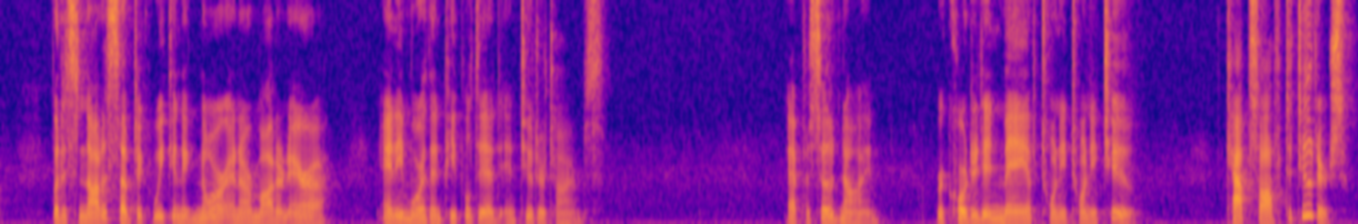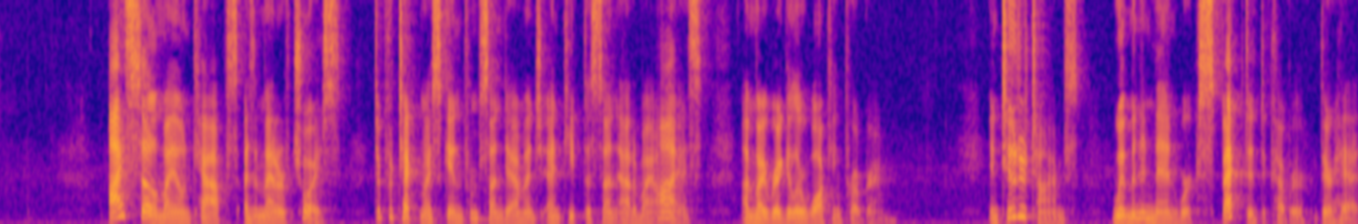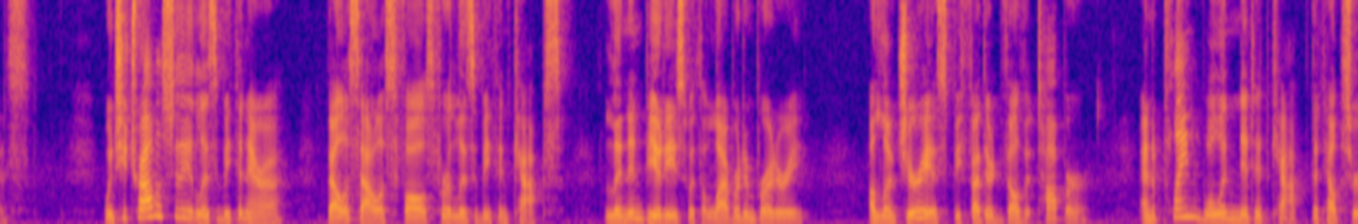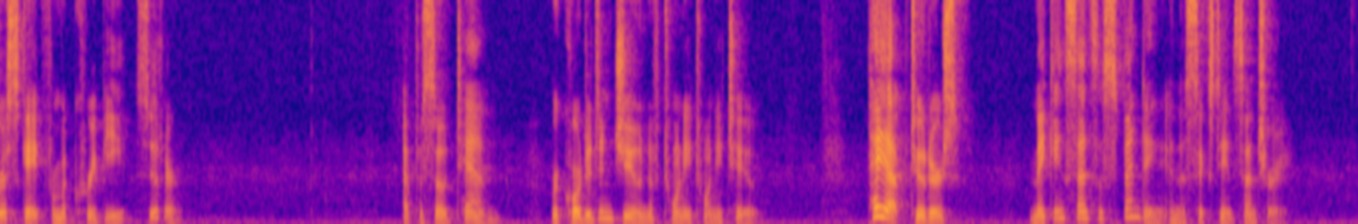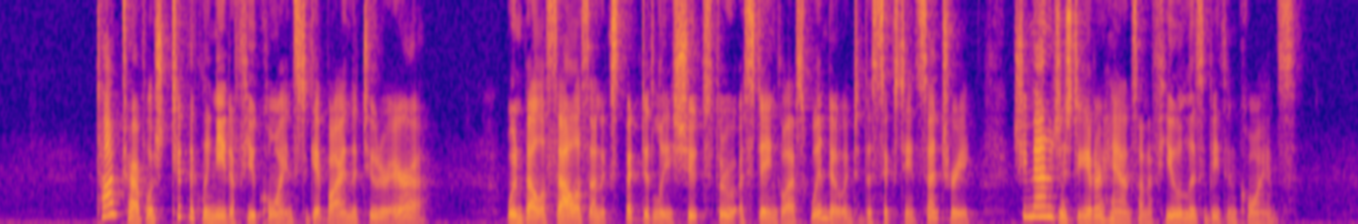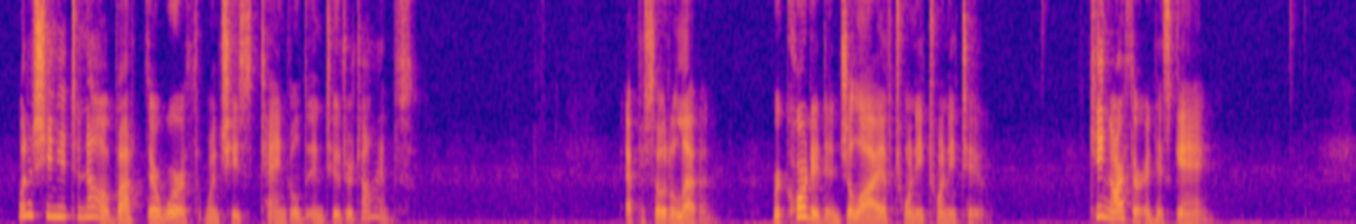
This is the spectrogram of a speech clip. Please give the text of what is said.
but it's not a subject we can ignore in our modern era, any more than people did in Tudor times. Episode 9 recorded in May of 2022. Caps off to Tudors. I sew my own caps as a matter of choice to protect my skin from sun damage and keep the sun out of my eyes on my regular walking program. In Tudor times, women and men were expected to cover their heads. When she travels to the Elizabethan era, Bella Salis falls for Elizabethan caps, linen beauties with elaborate embroidery, a luxurious befeathered velvet topper, and a plain woolen knitted cap that helps her escape from a creepy suitor. Episode 10, recorded in June of 2022. Pay up, Tudors! Making sense of spending in the 16th century. Time travelers typically need a few coins to get by in the Tudor era. When Bella Salis unexpectedly shoots through a stained glass window into the 16th century, she manages to get her hands on a few Elizabethan coins. What does she need to know about their worth when she's tangled in Tudor times? Episode 11, recorded in July of 2022. King Arthur and his gang.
